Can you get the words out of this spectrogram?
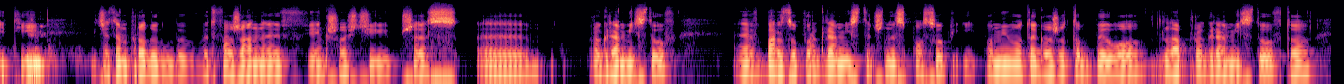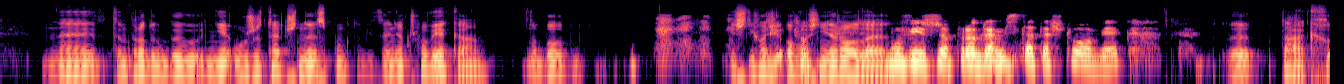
IT, gdzie ten produkt był wytwarzany w większości przez e, programistów E, w bardzo programistyczny sposób i pomimo tego, że to było dla programistów, to ten produkt był nieużyteczny z punktu widzenia człowieka. No bo jeśli chodzi o właśnie rolę. Mówisz, że programista też człowiek? E, tak,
